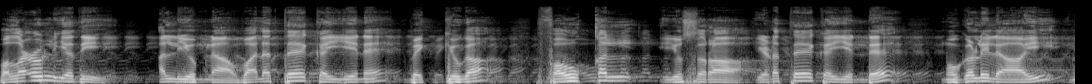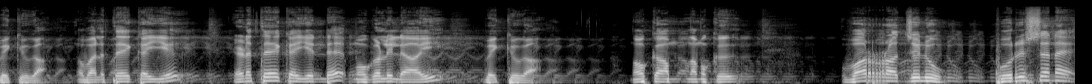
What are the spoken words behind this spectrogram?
വലഉൽ യദി അൽ വലത്തെ കൈയിനെ വെക്കുക ഫൗക്കൽ യുസ്ര ഇടത്തെ കൈയിന്റെ മുകളിലായി വെക്കുക. വലത്തെ കൈ ഇടത്തെ കൈയിന്റെ മുകളിലായി വെക്കുക. നോക്കാം നമുക്ക്. വർറജുലു പുരുഷനെ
